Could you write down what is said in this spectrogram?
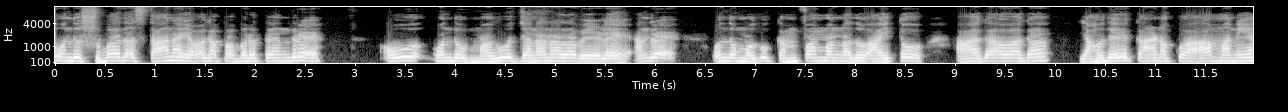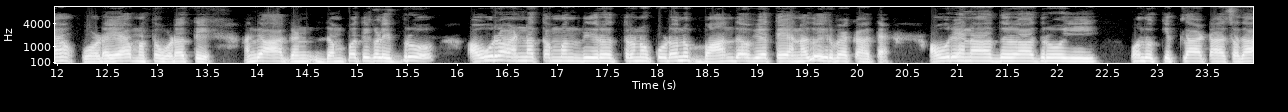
ಒಂದು ಶುಭದ ಸ್ಥಾನ ಯಾವಾಗಪ್ಪ ಬರುತ್ತೆ ಅಂದ್ರೆ, ಅವು ಒಂದು ಮಗು ಜನನದ ವೇಳೆ, ಅಂದ್ರೆ ಒಂದು ಮಗು ಕನ್ಫರ್ಮ್ ಅನ್ನೋದು ಆಯ್ತು, ಆಗ ಅವಾಗ ಯಾವುದೇ ಕಾರಣಕ್ಕೂ ಆ ಮನೆಯ ಒಡೆಯ ಮತ್ತು ಒಡತಿ, ಅಂದ್ರೆ ಆ ಗಂ ದಂಪತಿಗಳಿಬ್ರು ಅವರ ಅಣ್ಣ ತಮ್ಮಂದಿರ ಹತ್ರನು ಕೂಡ ಬಾಂಧವ್ಯತೆ ಅನ್ನೋದು ಇರ್ಬೇಕಾಗತ್ತೆ. ಅವ್ರೇನಾದ್ರೂ ಆದ್ರೂ ಈ ಒಂದು ಕಿತ್ಲಾಟ ಸದಾ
